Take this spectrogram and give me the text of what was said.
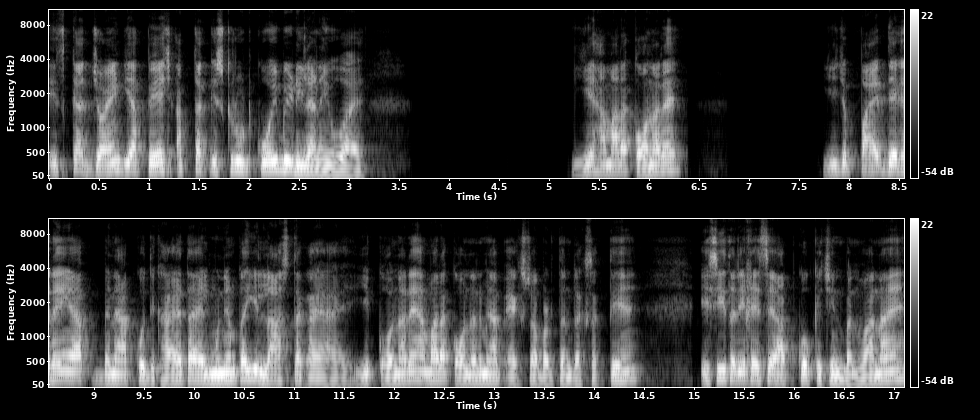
इसका जॉइंट या पेज अब तक स्क्रूड कोई भी ढीला नहीं हुआ है। ये हमारा कॉर्नर है ये जो पाइप देख रहे हैं आप, मैंने आपको दिखाया था एल्युमिनियम का, ये लास्ट तक आया है। ये कॉर्नर है, हमारा कॉर्नर में आप एक्स्ट्रा बर्तन रख सकते हैं। इसी तरीके से आपको किचन बनवाना है।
